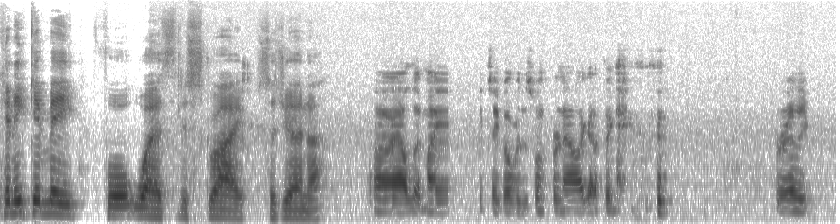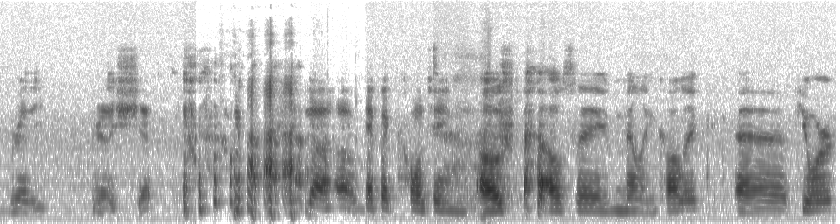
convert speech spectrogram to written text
Can you give me four words to describe Sojourner? Uh, I'll let my take over this one for now. I gotta think. Really, really, really shit. no, um, epic, haunting. I'll I'll say melancholic, uh, pure,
